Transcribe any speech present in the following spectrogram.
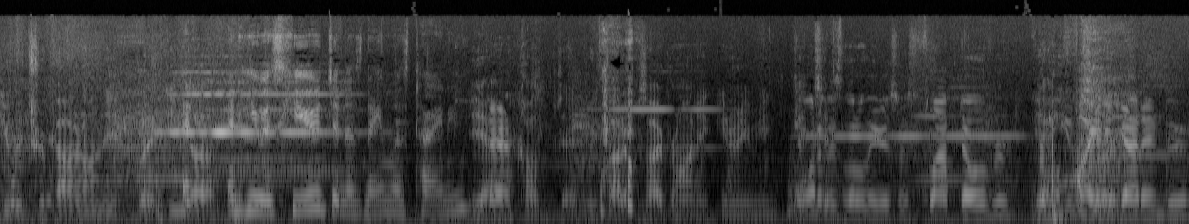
he would trip out on it but he uh And he was huge and his name was Tiny. yeah, Yeah. We, called, we thought it was ironic you know what i mean One of his little ears was flopped over. Yeah, he whole was fight a- we got into.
